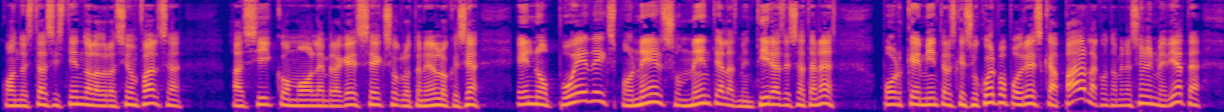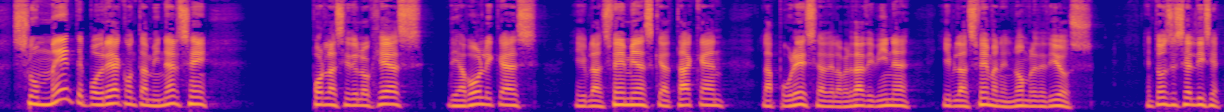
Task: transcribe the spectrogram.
cuando está asistiendo a la adoración falsa, así como la embriaguez, sexo, glotonería, lo que sea, él no puede exponer su mente a las mentiras de Satanás, porque mientras que su cuerpo podría escapar la contaminación inmediata, su mente podría contaminarse por las ideologías diabólicas y blasfemias que atacan la pureza de la verdad divina y blasfeman el nombre de Dios. Entonces él dice,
